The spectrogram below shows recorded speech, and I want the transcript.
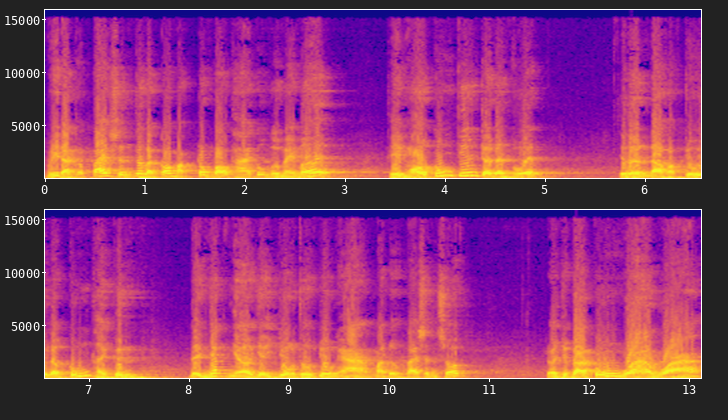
Vì đã có tái sinh tức là có mặt trong bào thai của người mẹ mới thì mọi cúng kiến trở nên vô ích. Cho nên đạo Phật chủ yếu là cúng thầy kinh để nhắc nhở về vô thường vô ngã mà được tái sinh sớm. Rồi chúng ta cúng hoa quả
